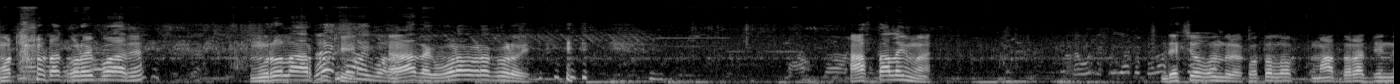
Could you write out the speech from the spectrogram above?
মোটা মোটা কড়ই পাওয়া আছে। মুরলা আর পুঁটি। হ্যাঁ দেখ বড় বড় কড়ই হাসতালেই মাছ দেখছ বন্ধুরা কত লোক মাছ ধরার জন্য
